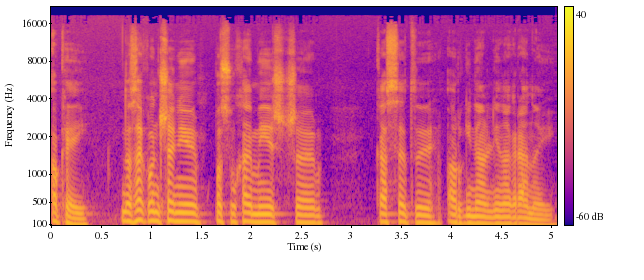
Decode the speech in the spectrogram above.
Okej, na zakończenie posłuchajmy jeszcze kasety oryginalnie nagranej.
